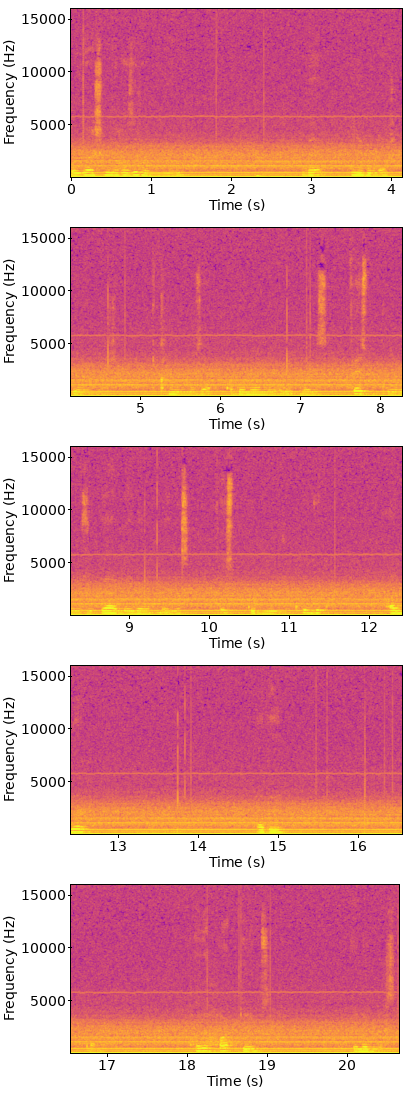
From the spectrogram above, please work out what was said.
O yüzden şimdi hazır oluyorum. Ve iyi günler, günler. Kanalımıza abone olmayı unutmayınız. Facebook grubumuzu beğenmeyi unutmayınız. Facebook grubumuzu kurduk. Hadi. Hadi. Hadi Hard Games gelebilirsiniz.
